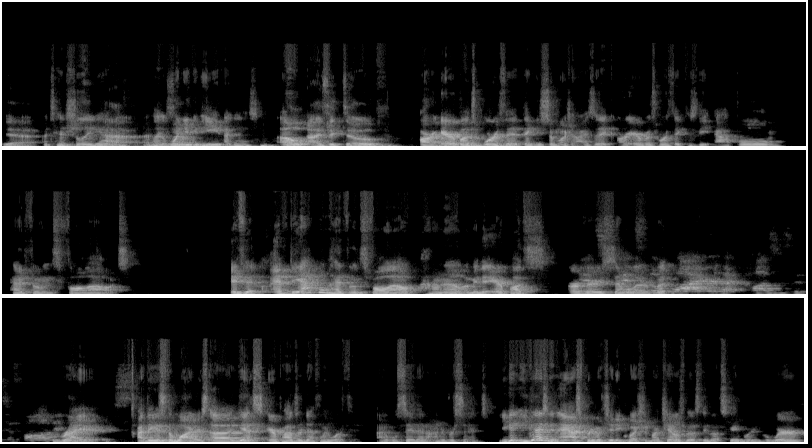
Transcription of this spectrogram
Yeah. Potentially, yeah. Yeah, like think one you can eat, I guess. Oh, Isaac Dove. are earbuds worth it? Thank you so much, Isaac. Are earbuds worth it because the Apple headphones fall out? If it, if the Apple headphones fall out, I don't know. I mean, the AirPods are very It's- similar, it's but the wire that causes it to fall out. Right. ears. I think it's the wires. Uh, yes, AirPods are definitely worth it. I will say that 100%. You, you guys can ask pretty much any question. My channel is mostly about skateboarding, but we're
